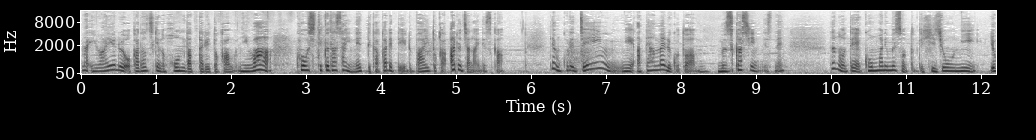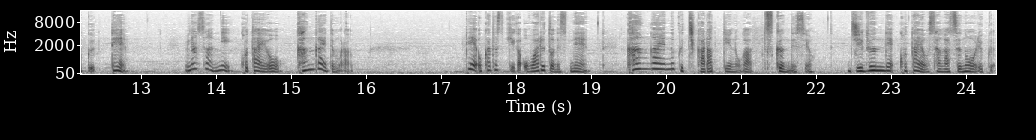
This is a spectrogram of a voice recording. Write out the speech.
まあ、いわゆるお片付けの本だったりとかにはこうしてくださいねって書かれている場合とかあるじゃないですか。でもこれ全員に当てはめることは難しいんですね。なのでこんまりメソッドって非常によくって皆さんに答えを考えてもらう。でお片付けが終わるとですね考え抜く力っていうのがつくんですよ。自分で答えを探す能力。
